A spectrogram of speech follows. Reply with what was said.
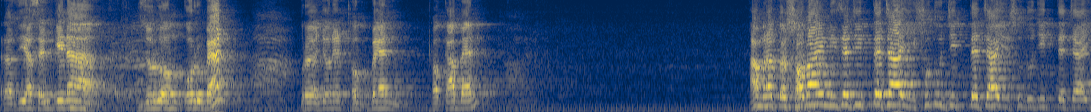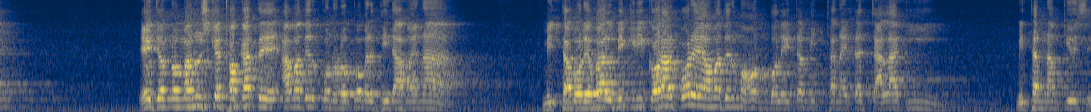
রাজি আছেন কিনা? জুলুম করবেন প্রয়োজনে ঠকবেন, ঠকাবেন? আমরা তো সবাই নিজে জিততে চাই, শুধু জিততে চাই, শুধু জিততে চাই। এই জন্য মানুষকে ঠকাতে আমাদের কোন রকমের দ্বিধা হয় না। মিথ্যা বলে মাল বিক্রি করার পরে আমাদের মন বলে, এটা মিথ্যা না, এটা চালাকি। মিথ্যার নাম কি হয়েছে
